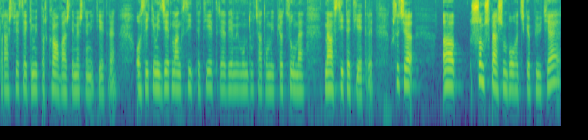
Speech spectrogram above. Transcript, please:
për arsye se e kemi përkrah vazhdimisht njoni-tjetrin. Ose i kemi gjet mangësitë te tjetri edhe jemi mundu që ato m'i plotësu me, me aftësitë e tjetrit. Kështu që uh, shumë shpesh më bohet qekjo pytje,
